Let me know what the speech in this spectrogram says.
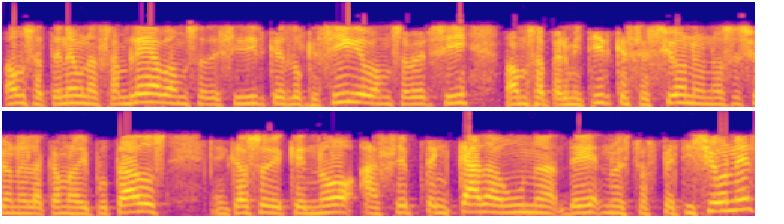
vamos a tener una asamblea, vamos a decidir qué es lo que sigue, vamos a ver si vamos a permitir que sesione o no sesione la Cámara de Diputados en caso de que no acepten cada una de nuestras peticiones.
